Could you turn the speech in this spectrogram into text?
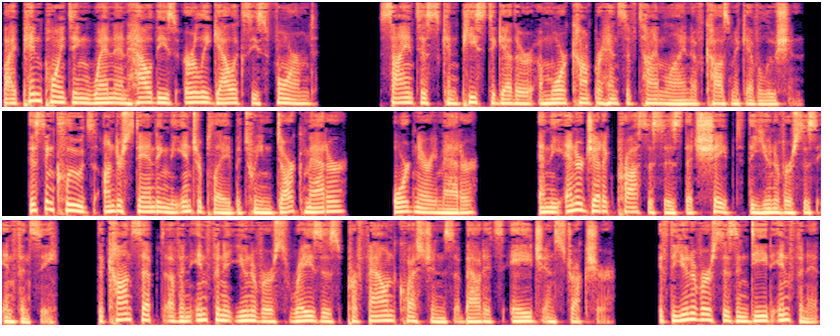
By pinpointing when and how these early galaxies formed, scientists can piece together a more comprehensive timeline of cosmic evolution. This includes understanding the interplay between dark matter, ordinary matter, and the energetic processes that shaped the universe's infancy. The concept of an infinite universe raises profound questions about its age and structure. If the universe is indeed infinite,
